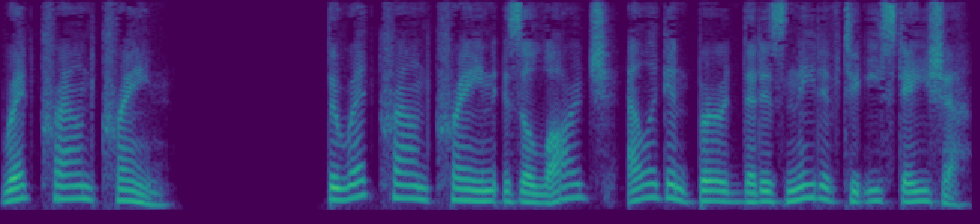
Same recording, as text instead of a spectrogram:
Red-crowned crane. The red-crowned crane is a large, elegant bird that is native to East Asia.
